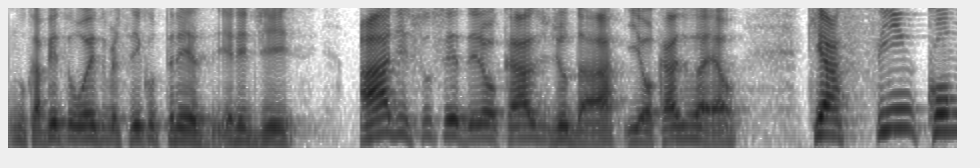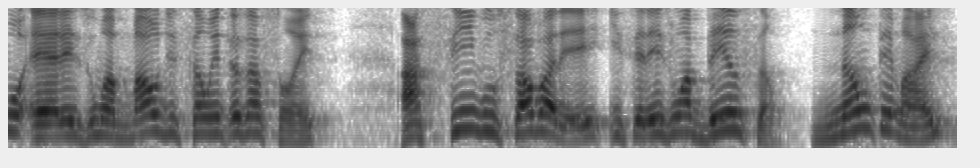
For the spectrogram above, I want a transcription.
no capítulo 8, versículo 13, ele diz: Há de suceder ao caso de Judá e ao caso de Israel que assim como éreis uma maldição entre as nações, assim vos salvarei e sereis uma bênção. Não temais,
